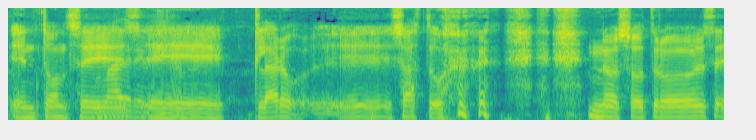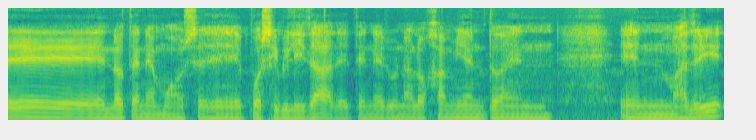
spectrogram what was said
entonces, claro, exacto. Nosotros eh, no tenemos eh, posibilidad de tener un alojamiento en, en Madrid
